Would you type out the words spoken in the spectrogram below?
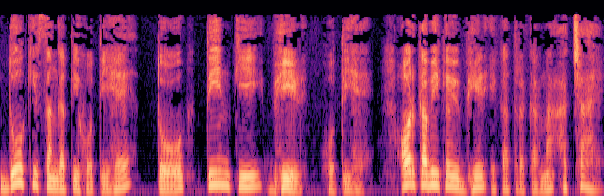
दो की संगति होती है तो तीन की भीड़ होती है और कभी कभी भीड़ एकत्र करना अच्छा है।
